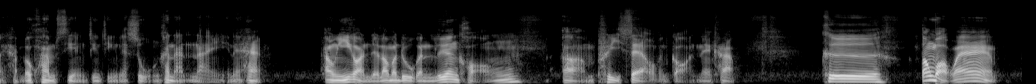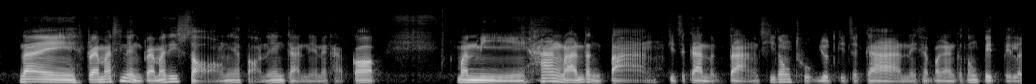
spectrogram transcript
นะครับ แล้วความเสี่ยงจริงๆเนี่ยสูงขนาดไหนนะฮะเอางี้ก่อนเดี๋ยวเรามาดูกันเรื่องของอ pre sale กันก่อนนะครับ คือต้องบอกว่าในไตรมาสที่หนึ่งไตรมาสที่สองเนี่ยต่อเนื่องกันเนี่ยนะครับ ก็ มันมีห้างร้านต่างๆ กิจการต่างๆ ที่ต้องถูกหยุดกิจการนะครับบางงานก็ต้องปิดไปเล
